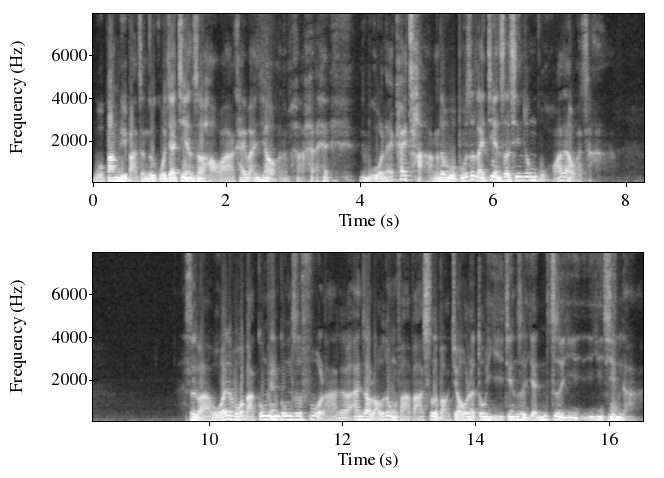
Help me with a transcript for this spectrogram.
我帮你把整个国家建设好啊！开玩笑，他妈，我来开厂的，我不是来建设新中国的，我操，是吧？我我把工人工资付了，按照劳动法把社保交了，都已经是仁至义义尽了。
